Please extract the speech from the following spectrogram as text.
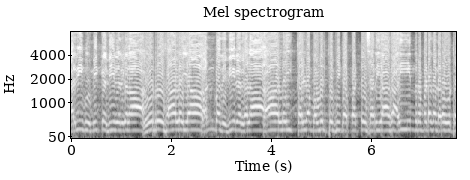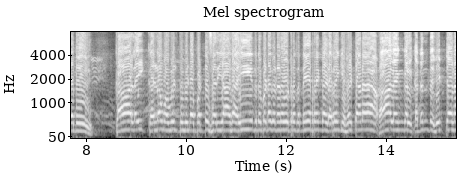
அறிவு மிக்க வீரர்களா? ஒரு காளையா ஒன்பது வீரர்களா? காலை கள்ளம் அவிழ்த்து விடப்பட்டு சரியாக ஐந்து நிமிடங்கள் நிறைவுற்றது. காலை கள்ளம் அவிழ்த்து விடப்பட்டு சரியாக ஐந்து நிமிடங்கள் நிறைவுற்றது. நேரங்கள் இறங்கி விட்டன. காலங்கள் கடந்து விட்டன.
